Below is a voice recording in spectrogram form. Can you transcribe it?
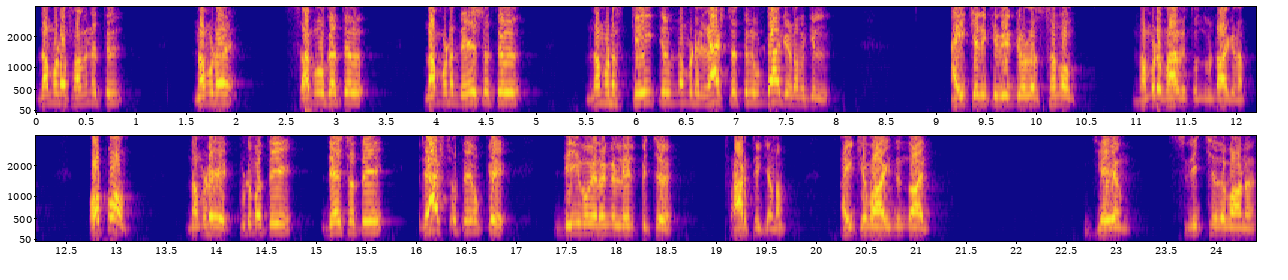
നമ്മുടെ ഭവനത്തിൽ നമ്മുടെ സമൂഹത്തിൽ നമ്മുടെ ദേശത്തിൽ നമ്മുടെ സ്റ്റേറ്റിൽ നമ്മുടെ രാഷ്ട്രത്തിൽ ഉണ്ടാകണമെങ്കിൽ ഐക്യതയ്ക്ക് വേണ്ടിയുള്ള ശ്രമം നമ്മുടെ ഭാഗത്തുനിന്ന് ഉണ്ടാകണം ഒപ്പം നമ്മുടെ കുടുംബത്തെ ദേശത്തെ രാഷ്ട്രത്തെ ഒക്കെ ദൈവകരങ്ങളിൽ ഏൽപ്പിച്ച് പ്രാർത്ഥിക്കണം. ഐക്യമായി നിന്നാൽ ജയം സുനിശ്ചിതമാണ്.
